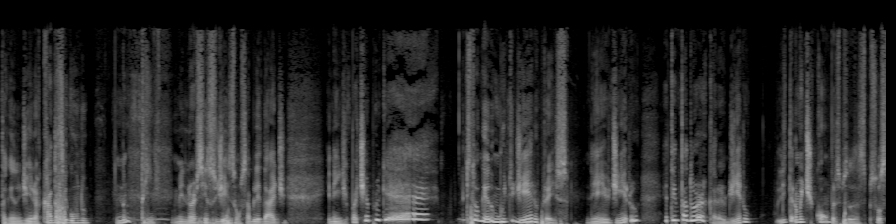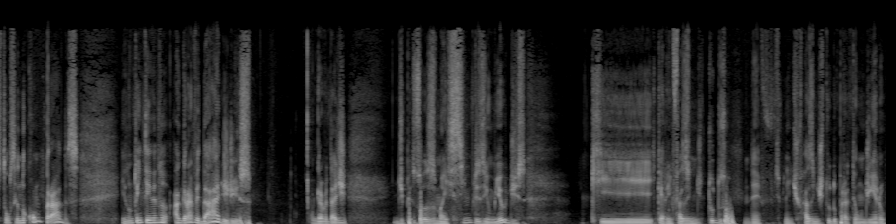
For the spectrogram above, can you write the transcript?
tá ganhando dinheiro a cada segundo. Não tem menor senso de responsabilidade e nem de empatia, porque eles estão ganhando muito dinheiro para isso. Né? E o dinheiro é tentador, cara. O dinheiro literalmente compra as pessoas. As pessoas estão sendo compradas. E não tá entendendo a gravidade disso. A gravidade de pessoas mais simples e humildes que querem fazem de tudo, né? Simplesmente fazem de tudo para ter um dinheiro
